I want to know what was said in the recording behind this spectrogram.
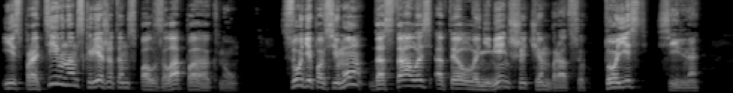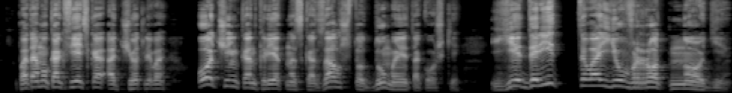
и с противным скрежетом сползла по окну. Судя по всему, досталось от Элла не меньше, чем братцу, то есть сильно. Потому как Федька отчетливо, очень конкретно сказал, что думает о кошке. «Ядрит твою в рот ноги!»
